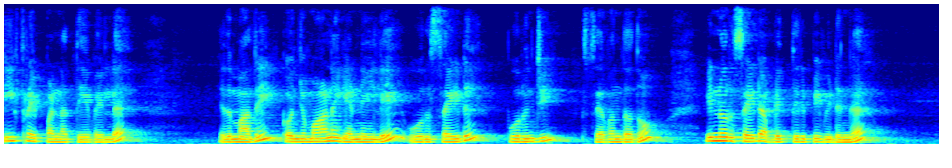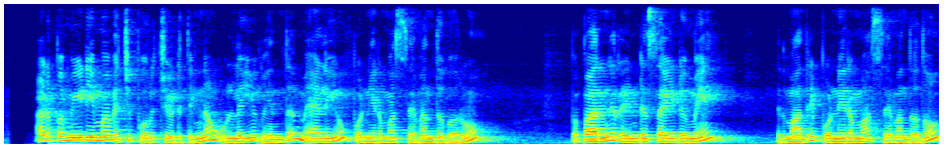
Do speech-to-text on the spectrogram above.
டீப் ஃப்ரை பண்ண தேவையில்லை. இது மாதிரி கொஞ்சமான எண்ணெயிலே ஒரு சைடு பொறிஞ்சி செவந்ததும் இன்னொரு சைடு அப்படியே திருப்பி விடுங்க. அடுப்பை மீடியமாக வச்சு பொறிச்சு எடுத்திங்கன்னா உள்ளேயும் வெந்து மேலேயும் பொன்னிறமாக செவந்து வரும். இப்போ பாருங்கள் ரெண்டு சைடுமே இது மாதிரி பொன்னிறமாக செவந்ததும்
